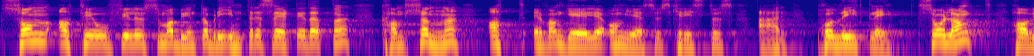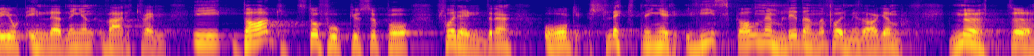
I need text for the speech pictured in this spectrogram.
sånn at Theofilus, som har begynt å bli interessert i dette, kan skjønne at evangeliet om Jesus Kristus er pålitelig. Så langt har vi gjort innledningen hver kveld. I dag står fokuset på foreldre og slektninger. Vi skal nemlig denne formiddagen møte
